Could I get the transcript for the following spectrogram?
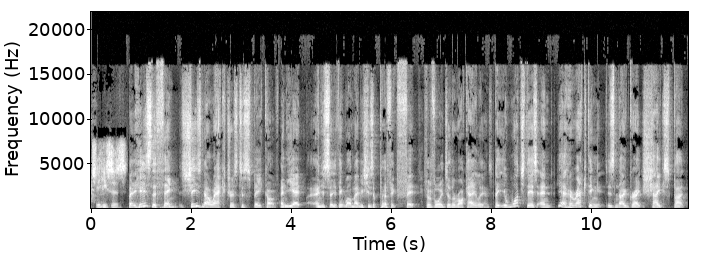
Jesus. But here's the thing she's no actress to speak of. And yet, and you so you think, well, maybe she's a perfect fit for Voyage of the Rock Aliens. But you watch this, and yeah, her acting is no great shakes, but.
